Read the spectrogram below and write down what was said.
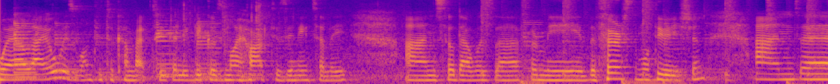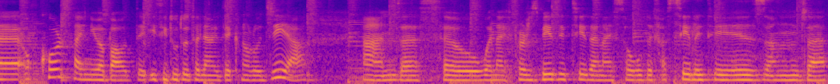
Well, I always wanted to come back to Italy because my heart is in Italy, and so that was uh, for me the first motivation. And uh, of course, I knew about the Istituto Italiano di Tecnologia, and uh, so when I first visited and I saw the facilities and uh,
